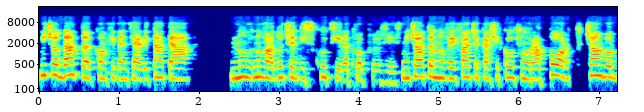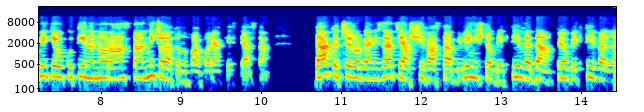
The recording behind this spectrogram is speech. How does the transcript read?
Niciodată confidențialitatea nu, nu va aduce discuțiile propriu-zis. Niciodată nu vei face ca și coach un raport, ce am vorbit eu cu tine în ora asta, niciodată nu va apărea chestia asta. Dacă cer organizația și va stabili niște obiective, da, pe obiectivele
